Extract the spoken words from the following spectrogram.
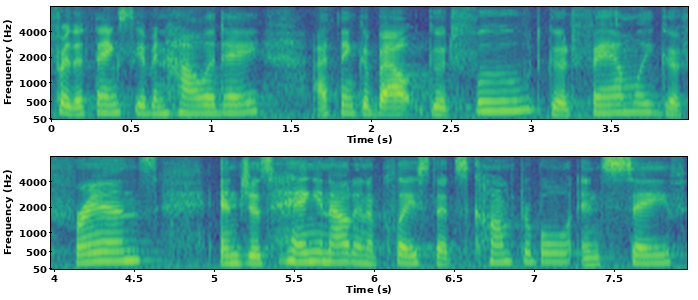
for the Thanksgiving holiday. I think about good food, good family, good friends, and just hanging out in a place that's comfortable and safe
